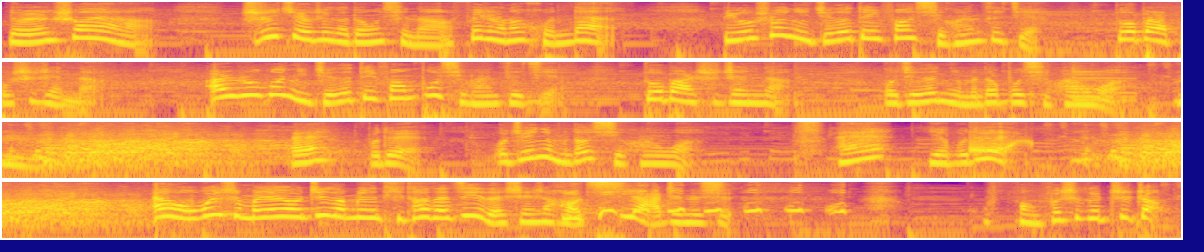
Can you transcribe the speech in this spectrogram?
有人说呀，直觉这个东西呢，非常的混蛋。比如说，你觉得对方喜欢自己，多半不是真的。而如果你觉得对方不喜欢自己，多半是真的。我觉得你们都不喜欢我。嗯，哎，不对，我觉得你们都喜欢我。哎，也不对。哎，我为什么要用这个命题套在自己的身上？好气啊！真的是，我仿佛是个智障。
